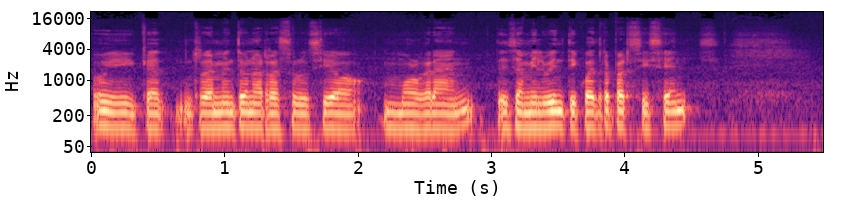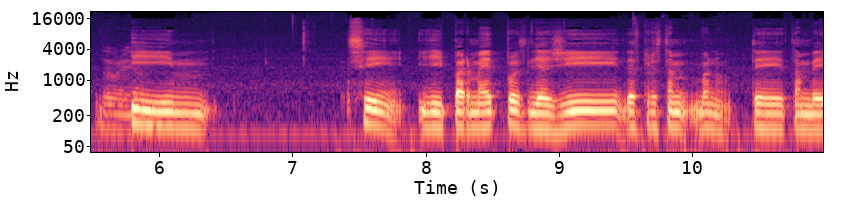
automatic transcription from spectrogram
vull dir que realment té una resolució molt gran, des de 1024 per 600, déu nhi i sí, i permet pues, llegir després tam bueno, té també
